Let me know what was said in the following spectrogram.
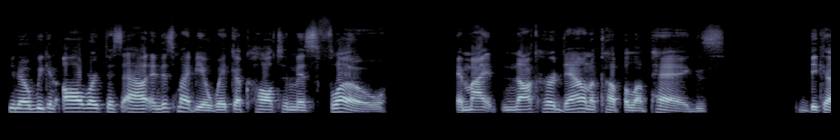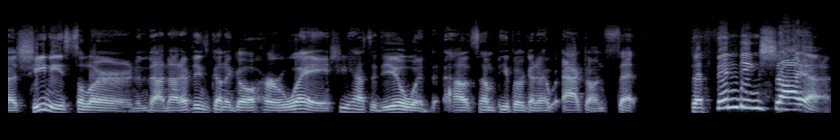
you know, we can all work this out, and this might be a wake up call to Miss Flo. It might knock her down a couple of pegs because she needs to learn that not everything's going to go her way. She has to deal with how some people are going to act on set. Defending Shia.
